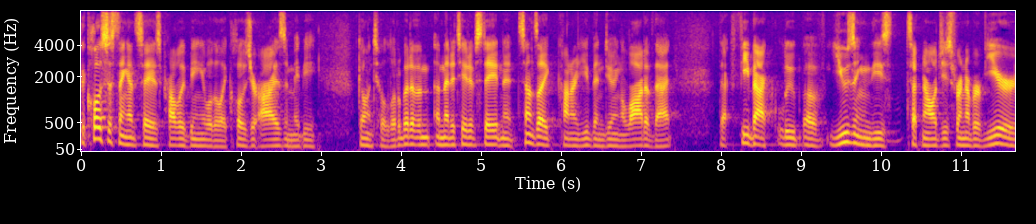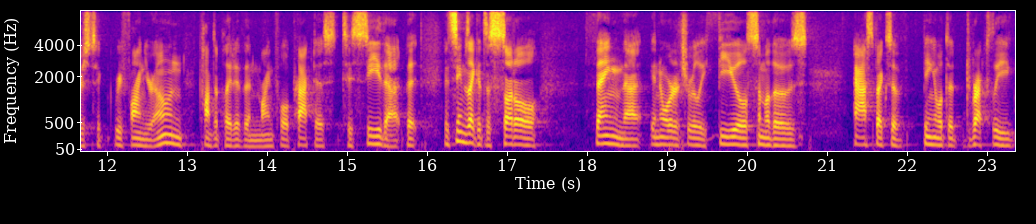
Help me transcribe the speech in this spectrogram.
the closest thing i'd say is probably being able to like close your eyes and maybe go into a little bit of a, a meditative state and it sounds like connor you've been doing a lot of that that feedback loop of using these technologies for a number of years to refine your own contemplative and mindful practice to see that. But it seems like it's a subtle thing that, in order to really feel some of those aspects of being able to directly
